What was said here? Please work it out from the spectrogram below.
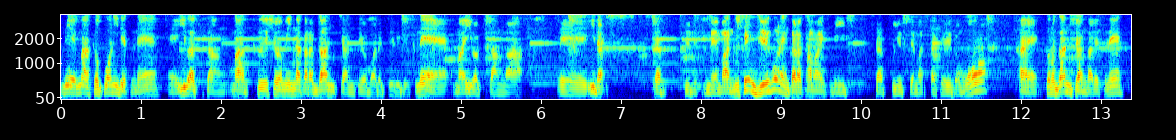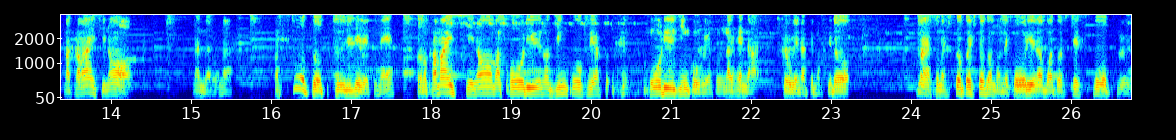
で、まあ、そこにですね、えー、岩木さん、まあ、通称みんなからガンちゃんって呼ばれているですね、まあ、岩木さんが、えー、いらっしゃってですね、まあ、2015年から釜石に来たって言ってましたけれども、はい、そのガンちゃんがですね、まあ、釜石の、なんだろうな、まあ、スポーツを通じてですね、その釜石の、まあ、交流の人口を増やそう、交流人口を増やそう、なんか変な表現になってますけど、まあ、その人と人とのね、交流の場としてスポーツ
